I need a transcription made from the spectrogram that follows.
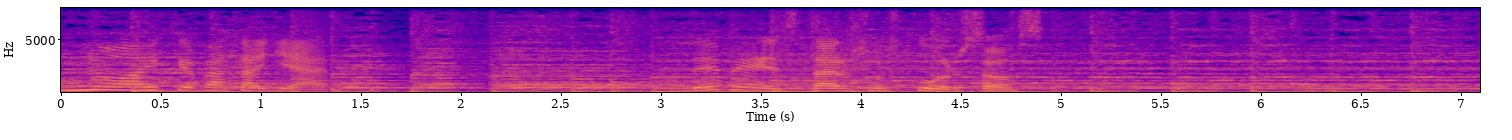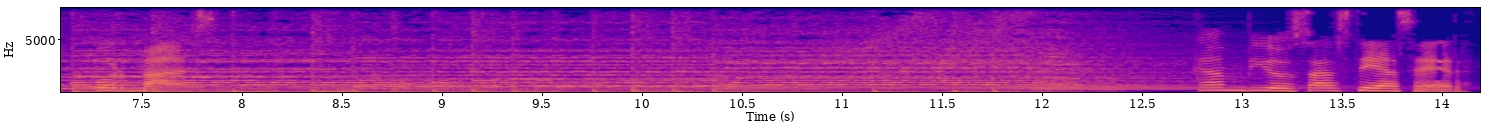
No hay que batallar. Debe estar sus cursos. Por más. Cambios has de hacer.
